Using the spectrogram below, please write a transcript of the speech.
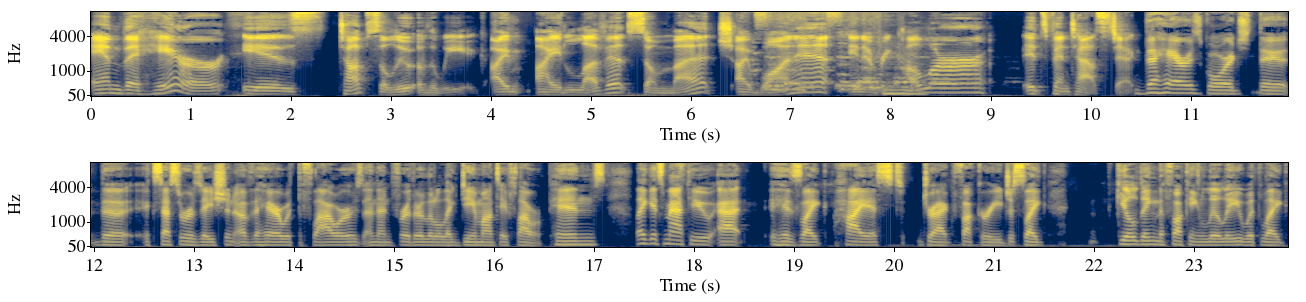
and the hair is top salute of the week. I I love it so much. I want it in every color. It's fantastic. The hair is gorge. The the accessorization of the hair with the flowers and then further little like diamante flower pins. Like it's Matthew at his like highest drag fuckery. Just like gilding the fucking lily with like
